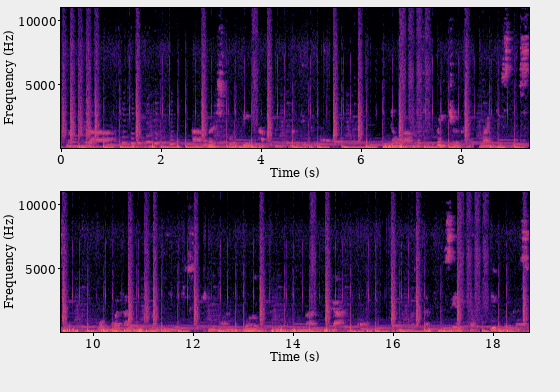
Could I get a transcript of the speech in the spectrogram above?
From the uh, verse 14 up to 22. Noah was a preacher of righteousness. For 120 years, sin of ignorance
